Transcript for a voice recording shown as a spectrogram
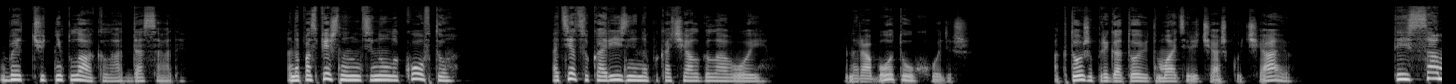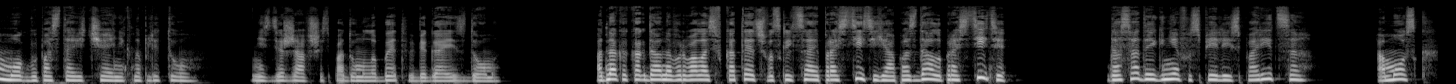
Бет чуть не плакала от досады. Она поспешно натянула кофту. Отец укоризненно покачал головой. На работу уходишь. А кто же приготовит матери чашку чаю? Ты и сам мог бы поставить чайник на плиту, не сдержавшись, подумала Бет, выбегая из дома. Однако, когда она ворвалась в коттедж, восклицая «Простите, я опоздала, простите!», досада и гнев успели испариться, а мозг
